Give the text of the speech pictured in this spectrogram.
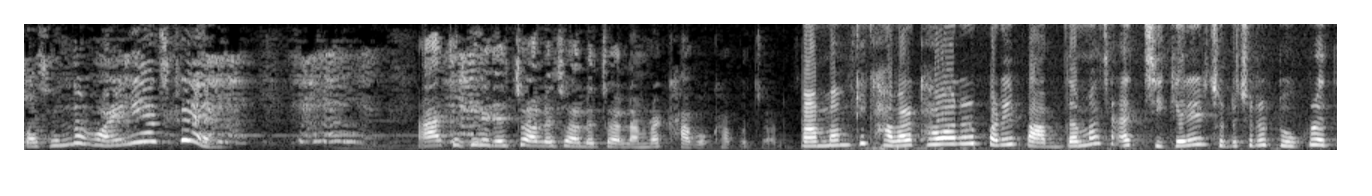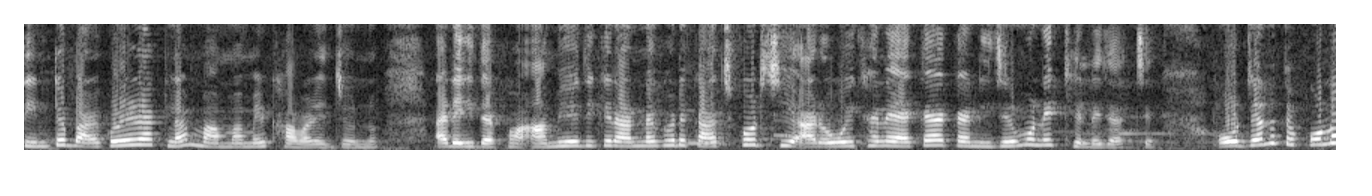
পছন্দ হয়নি আজকে? আচ্ছা ঠিক আছে, চলো চলো চলো, আমরা খাব খাব, চলো। মাম্মামকে খাবার খাওয়ানোর পরে পাবদা মাছ আর চিকেনের ছোট ছোট টুকরো তিনটে বার করে রাখলাম মাম্মামের খাবারের জন্য। আর এই দেখো, আমি ওইদিকে রান্নাঘরে কাজ করছি আর ও এখানে একা একা নিজের মনে খেলে যাচ্ছে। ওর জানো তো, কোনো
